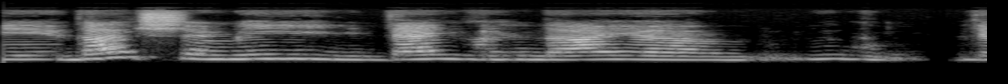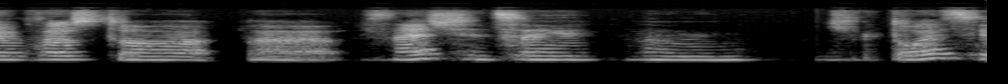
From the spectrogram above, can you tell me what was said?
І далі мій день виглядає, ну, я просто, е, знаєш, цей ем, Тіктоці,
